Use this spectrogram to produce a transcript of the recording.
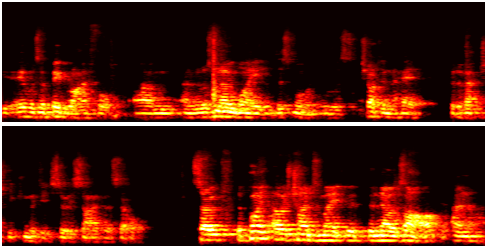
it was a big rifle, um, and there was no way that this woman who was shot in the head could have actually committed suicide herself. So the point I was trying to make with the Noah's Ark, and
